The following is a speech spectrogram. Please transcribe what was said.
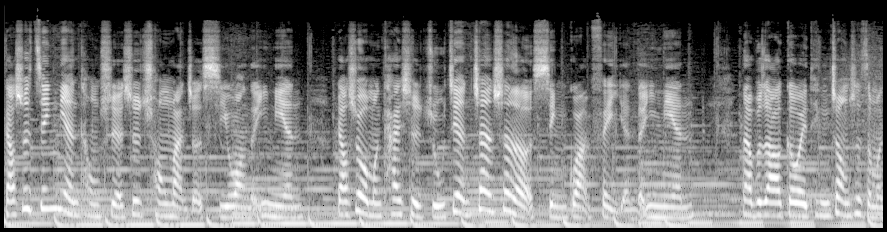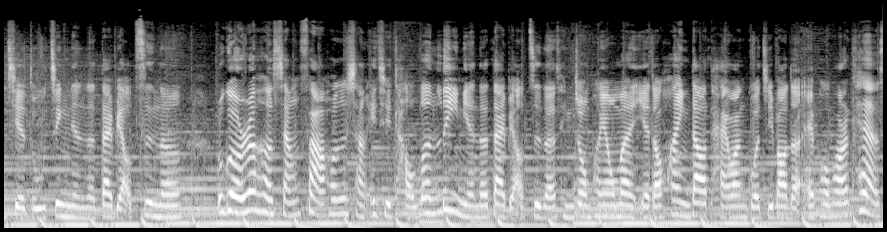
表示今年同时也是充满着希望的一年，表示我们开始逐渐战胜了新冠肺炎的一年。那不知道各位听众是怎么解读今年的代表字呢？如果有任何想法，或是想一起讨论历年的代表字的听众朋友们，也都欢迎到台湾国际报的 Apple Podcast、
